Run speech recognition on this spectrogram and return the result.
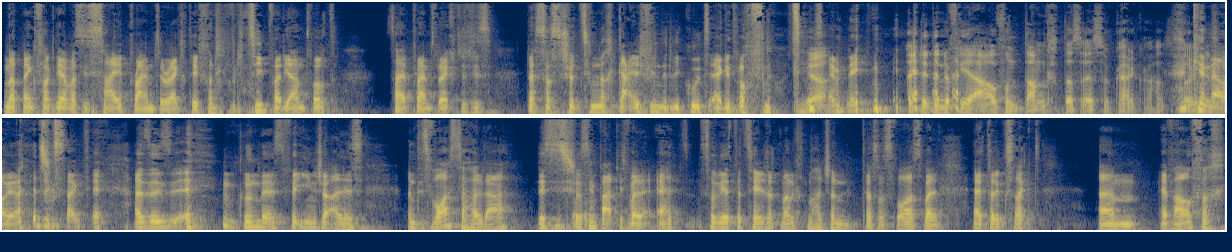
Und hat man gefragt, ja, was ist Sci Prime Directive? Und im Prinzip war die Antwort, Sci Prime Directive ist, dass er es schon ziemlich geil findet, wie gut er getroffen hat in Ja. seinem Leben. Er steht in der Früh auf und dankt, dass er so geil hat. So genau, irgendwie ja, hat schon gesagt. Also es, im Grunde ist für ihn schon alles, und das war's er halt auch. Das ist schon So. sympathisch, weil er hat, so wie er es erzählt hat, merkt man halt schon, dass es war's, weil er hat halt gesagt, ähm, er war einfach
